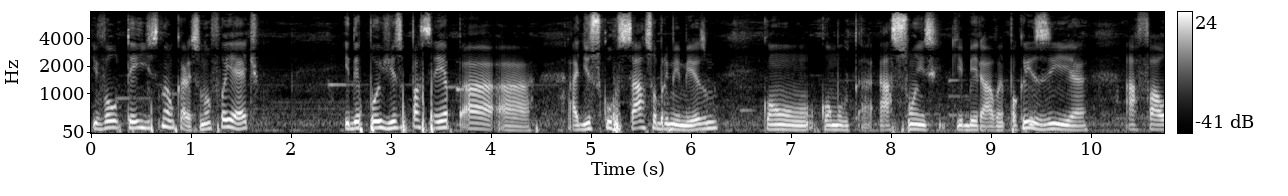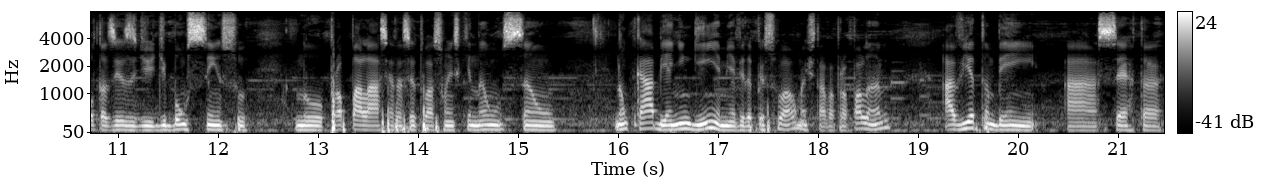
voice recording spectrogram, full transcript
e voltei e disse: Não, cara, isso não foi ético. E depois disso passei a, a, a discursar sobre mim mesmo com, como ações que beiravam a hipocrisia, a falta às vezes de, de bom senso no propalar certas situações que não são, não cabe a ninguém a minha vida pessoal, mas estava propalando. Havia também a certa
